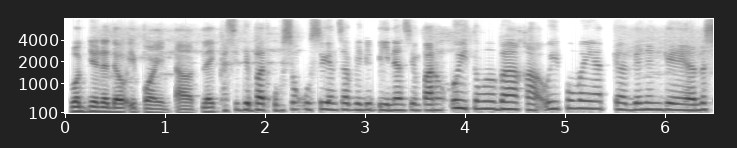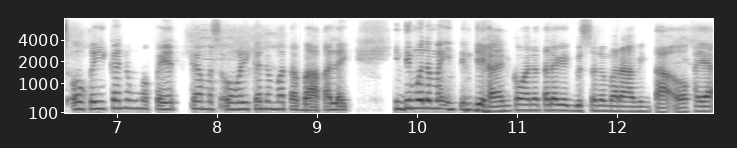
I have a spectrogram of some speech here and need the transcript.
wag nyo na daw i-point out. Like kasi 'di usong-uso yan sa Pilipinas yung parang uy tumaba ka, uy pumayat ka, ganyan ganyan. Mas okay ka nung mapayat ka, mas okay ka nung mataba ka. Like hindi mo na maintindihan kung ano talaga gusto ng maraming tao. Kaya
